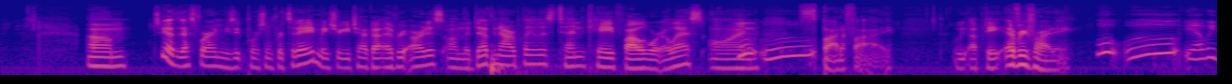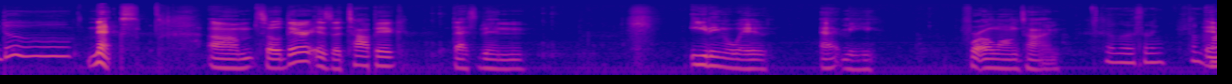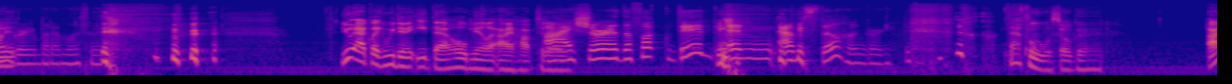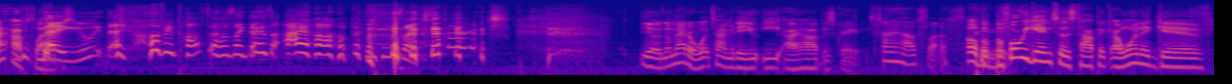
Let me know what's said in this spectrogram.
Um so yeah, that's for our music portion for today. Make sure you check out every artist on the Devin Hour playlist, 10k follower or less on Ooh, ooh. Spotify. We update every Friday. Ooh, ooh. Yeah, we do. Next. Um so there is a topic that's been eating away at me for a long time. I'm listening. I'm And it- hungry, but I'm listening. you act like we didn't eat that whole meal at IHOP today. I sure the fuck did, and I'm still hungry. that food was so good. IHOP slaps. that you that hobby popped. I was like, "There's IHOP." And it was like. Yo, no matter what time of day you eat, IHOP is great. IHOP slaps. Oh, but before we get into this topic, I want to give,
